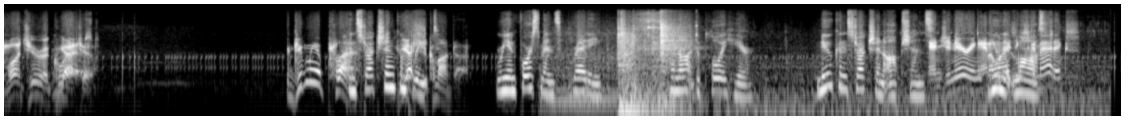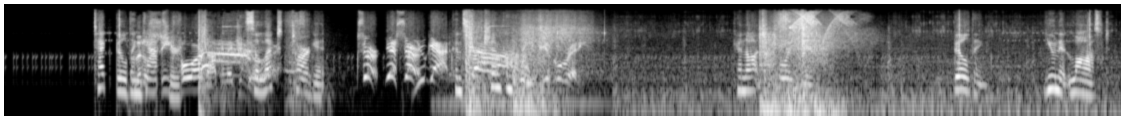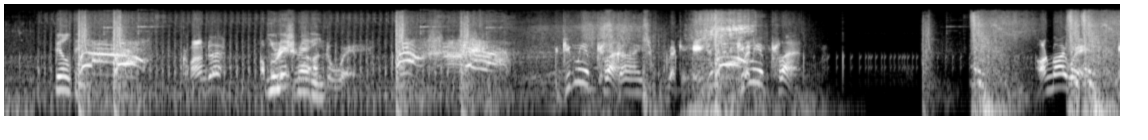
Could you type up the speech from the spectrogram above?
What's your request? Give me a plan. Construction Yes, complete. Commander. Reinforcements ready. Cannot deploy here. New construction options. Engineering. Analyzing lost. schematics. Tech building Little captured. C4 knocking door. Select target. Sir, yes, sir. You got it. Construction ah, complete. Vehicle ready. Cannot deploy here. Building. Unit lost. Building. Ah! Commander, operation ready. underway. Give me a plan. Guys, ready. Agent, give me a plan. On my way.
